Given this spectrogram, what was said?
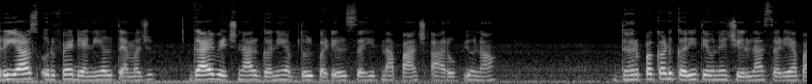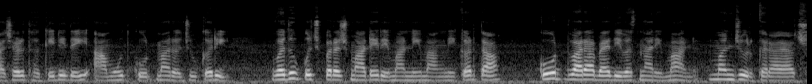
રિયાઝ ઉર્ફે ડેનિયલ તેમજ ગાય વેચનાર ગની અબ્દુલ પટેલ સહિતના પાંચ આરોપીઓના ધરપકડ કરી તેઓને જેલના સળિયા પાછળ ધકેલી દઈ આમોદ કોર્ટમાં રજૂ કરી. વધુ પૂછપરછ માટે રિમાન્ડની માંગણી કરતા કોર્ટ દ્વારા બે દિવસના રિમાન્ડ મંજૂર કરાયા છે.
